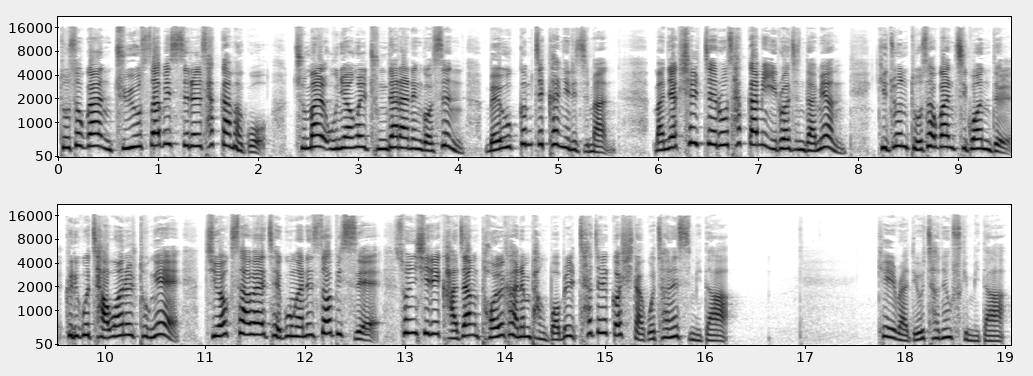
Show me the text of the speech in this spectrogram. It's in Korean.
도서관 주요 서비스를 삭감하고 주말 운영을 중단하는 것은 매우 끔찍한 일이지만 만약 실제로 삭감이 이루어진다면 기존 도서관 직원들 그리고 자원을 통해 지역사회에 제공하는 서비스에 손실이 가장 덜 가는 방법을 찾을 것이라고 전했습니다. K라디오 전영숙입니다.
